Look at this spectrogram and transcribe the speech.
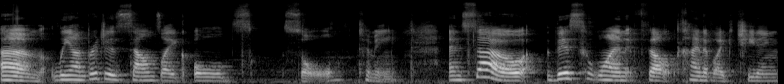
um, Leon Bridges sounds like old soul to me. And so this one felt kind of like cheating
